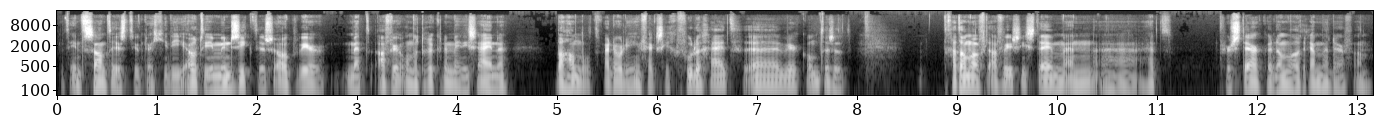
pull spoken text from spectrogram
Het interessante is natuurlijk dat je die auto-immuunziektes ook weer met afweeronderdrukkende medicijnen behandelt, waardoor die infectiegevoeligheid eh, weer komt. Dus het, het gaat allemaal over het afweersysteem en het versterken dan wel remmen daarvan.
